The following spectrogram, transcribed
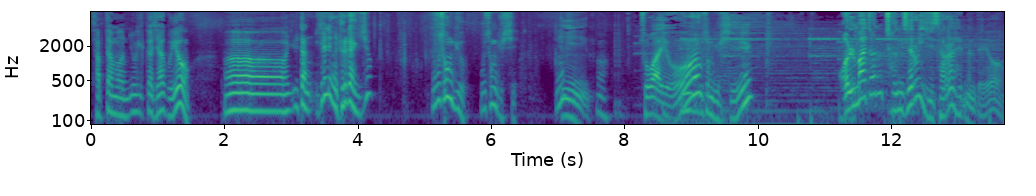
잡담은 여기까지 하고요. 어, 일단 힐링을 들어가야죠. 우성규, 우성규 씨. 이, 어. 좋아요. 음, 우성규 씨. 얼마 전 전세로 이사를 했는데요.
